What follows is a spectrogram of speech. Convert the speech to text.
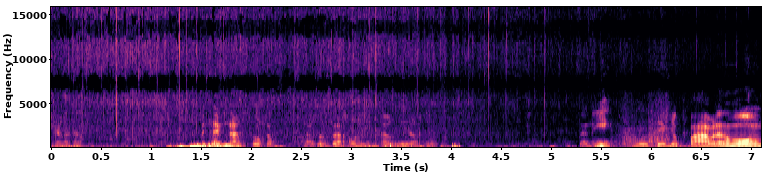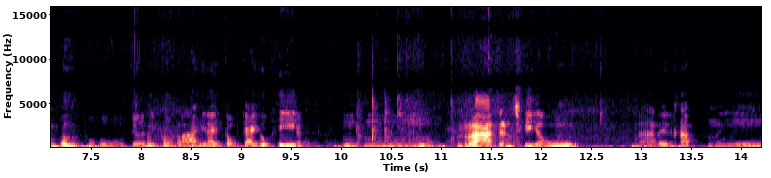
เห็นไหมครับ ไม่ใช่น้ำโชกครับ เราต้องเอานี่เอานี่หน่อย แต่นี้โอ้เด็กยกปลาไปแล้วครับผม โอ้โหเจอเด็กตกปลาทีไรตกใจทุกทีอือหือราดกันเชียวลาดเลยนะครับนี่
